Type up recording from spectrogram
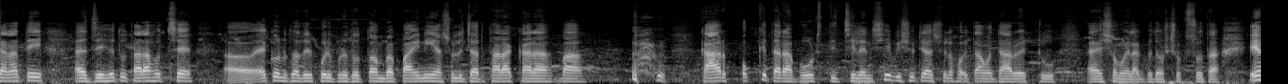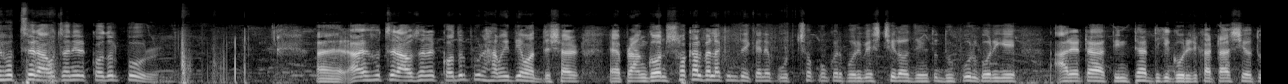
জানাতে যেহেতু তারা হচ্ছে আহ, এখনও তাদের পরিপূর্ণ তথ্য আমরা পাইনি। আসলে যার তারা কারা বা কার পক্ষে তারা ভোট দিচ্ছিলেন সেই বিষয়টি আসলে হয়তো আমাদের আরও একটু সময় লাগবে, দর্শক শ্রোতা। এ হচ্ছে রাউজানের কদলপুর। আর হচ্ছে রাউজানের কদলপুর হামিদিয়া মাদ্রাসার প্রাঙ্গণ। সকালবেলা কিন্তু এখানে উৎসব মুখর পরিবেশ ছিল, যেহেতু দুপুর গড়িয়ে আর এটা তিনটার দিকে গড়ির কাটা, সেহেতু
